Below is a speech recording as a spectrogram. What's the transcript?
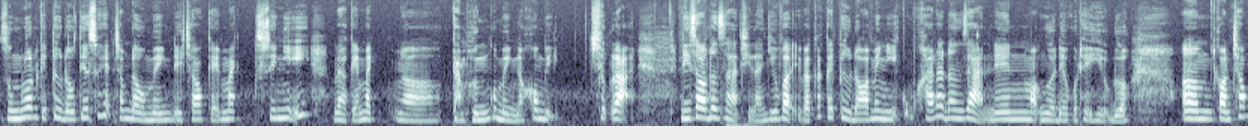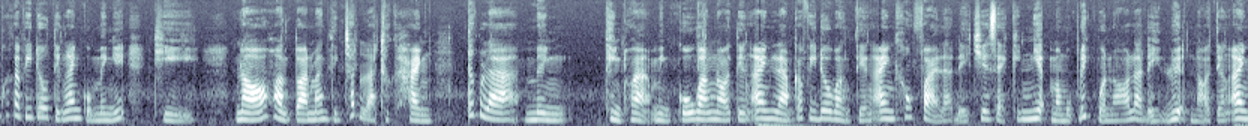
dùng luôn cái từ đầu tiên xuất hiện trong đầu mình để cho cái mạch suy nghĩ và cái mạch uh, cảm hứng của mình nó không bị chững lại. Lý do đơn giản chỉ là như vậy và các cái từ đó mình nghĩ cũng khá là đơn giản nên mọi người đều có thể hiểu được. Um, còn trong các cái video tiếng anh của mình ấy thì nó hoàn toàn mang tính chất là thực hành tức là mình thỉnh thoảng mình cố gắng nói tiếng Anh làm các video bằng tiếng Anh không phải là để chia sẻ kinh nghiệm mà mục đích của nó là để luyện nói tiếng Anh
